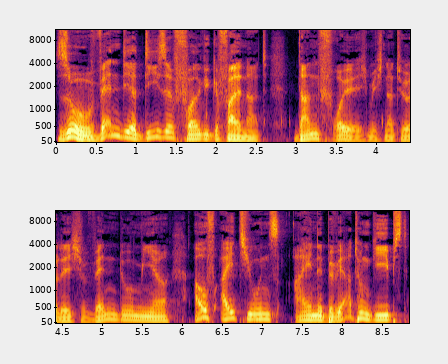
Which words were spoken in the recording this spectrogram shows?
So, wenn dir diese Folge gefallen hat, dann freue ich mich natürlich, wenn du mir auf iTunes eine Bewertung gibst.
